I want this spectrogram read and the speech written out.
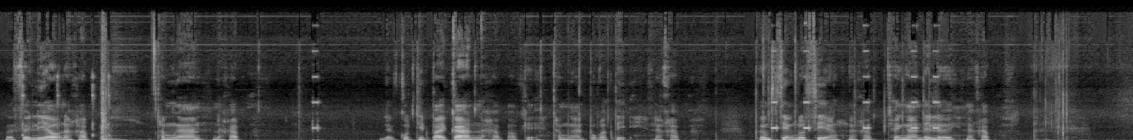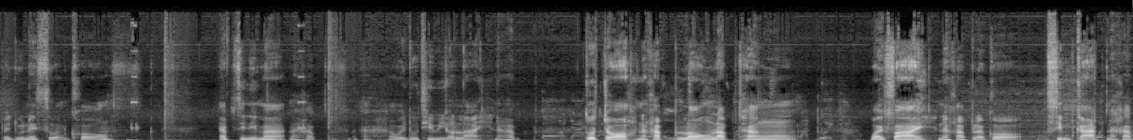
เปิดไฟเลี้ยวนะครับทำงานนะครับ เดี๋ยวกดที่ปลายก้านนะครับโอเคทำงานปกตินะครับ เพิ่มเสียงลดเสียงนะครับ ใช้งานได้เลยนะครับ ไปดูในส่วนของแอป Cinema นะครับ เอาไว้ดูทีวีออนไลน์นะครับ ตัวจอนะครับรองรับทั้ง Wi-Fi นะครับ แล้วก็ซิมการ์ดนะครับ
